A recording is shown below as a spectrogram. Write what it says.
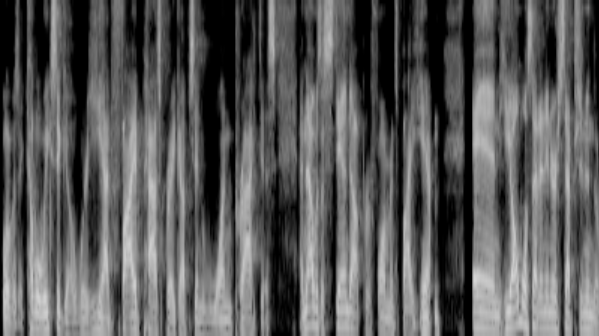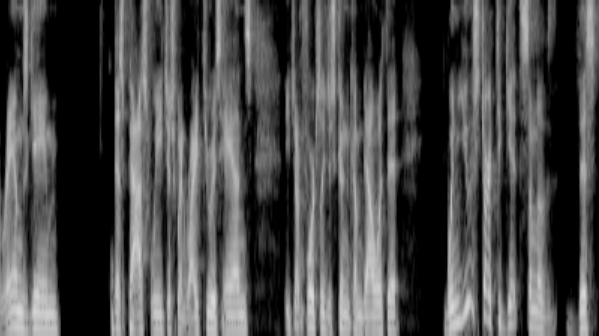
what was it, a couple weeks ago, where he had five pass breakups in one practice. And that was a standout performance by him. And he almost had an interception in the Rams game this past week, just went right through his hands. He unfortunately just couldn't come down with it when you start to get some of this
